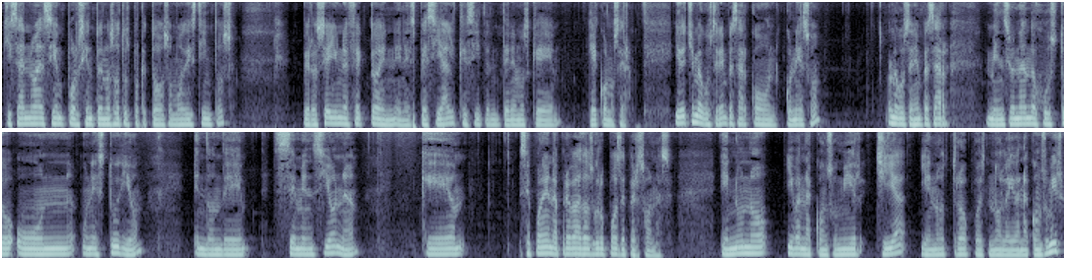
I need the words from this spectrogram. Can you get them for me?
Quizá no al 100% de nosotros porque todos somos distintos, pero sí hay un efecto en, especial que sí tenemos que, conocer. Y de hecho me gustaría empezar con, eso. Me gustaría empezar mencionando justo un, estudio en donde se menciona que se ponen a prueba dos grupos de personas. En uno iban a consumir chía y en otro pues no la iban a consumir.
